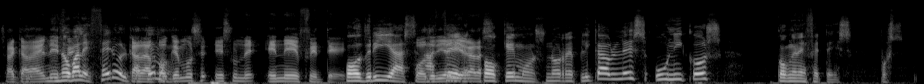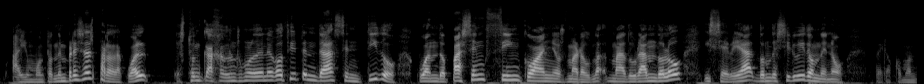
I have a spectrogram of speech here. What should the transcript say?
O sea, cada NFT, no vale cero el cada Pokémon. Pokémon es un NFT. Podrías Podría hacer a Pokémon no replicables únicos con NFTs. Pues hay un montón de empresas para la cual esto encaja con su modelo de negocio y tendrá sentido cuando pasen cinco años madurándolo y se vea dónde sirve y dónde no. Pero como,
